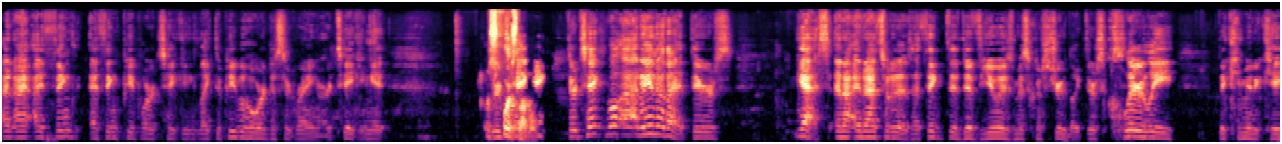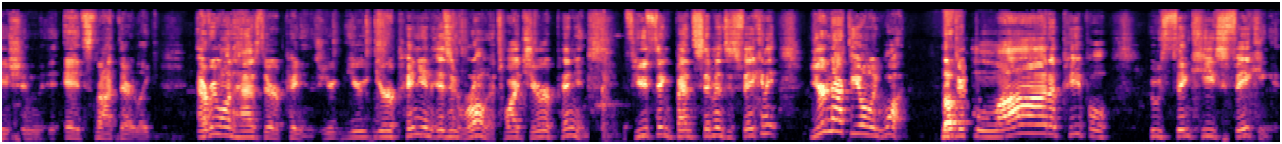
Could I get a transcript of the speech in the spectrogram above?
And I, I think I think people are taking like the people who are disagreeing are taking it. They're not. taking, they're taking. Well, I didn't know that. There's yes, and I, and that's what it is. I think the, the view is misconstrued. Like there's clearly the communication. It's not there. Like everyone has their opinions. Your your your opinion isn't wrong. That's why it's your opinion. If you think Ben Simmons is faking it, you're not the only one. Nope. there's a lot of people who think he's faking it.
